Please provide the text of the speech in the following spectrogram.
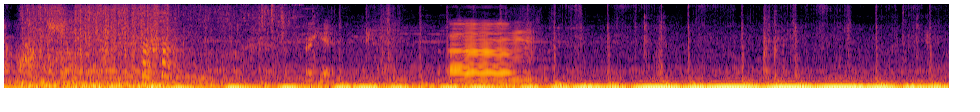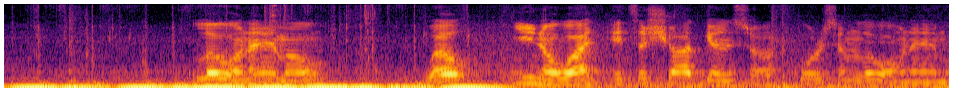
okay. Um. Low on ammo. Well, you know what? It's a shotgun, so of course I'm low on ammo.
